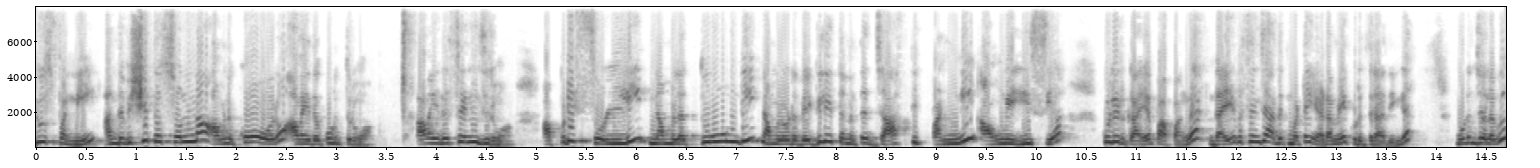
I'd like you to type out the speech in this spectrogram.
யூஸ் பண்ணி அந்த விஷயத்த சொன்னா அவனுக்கு கோவம் வரும் அவன் இதை கொடுத்துருவான். அவன் இதை செஞ்சிருவான். அப்படி சொல்லி நம்மள தூண்டி நம்மளோட வெகுளித்தனத்தை ஜாஸ்தி பண்ணி அவங்க ஈஸியா குளிர்காய பார்ப்பாங்க. தயவு செஞ்சு அதுக்கு மட்டும் இடமே கொடுத்துறாதீங்க. முடிஞ்ச அளவு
